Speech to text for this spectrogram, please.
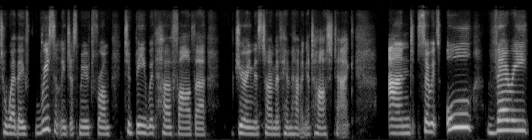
to where they've recently just moved from to be with her father during this time of him having a heart attack and so it's all very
